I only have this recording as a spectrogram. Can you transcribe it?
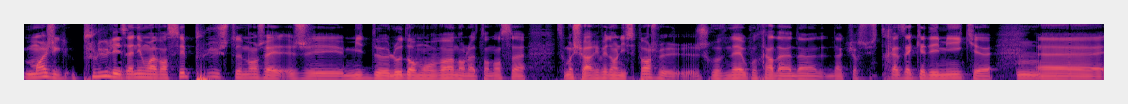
moi, plus les années ont avancé, plus justement j'ai mis de l'eau dans mon vin dans la tendance à. Parce que moi, je suis arrivé dans l'e-sport, je, je revenais au contraire d'un- cursus très académique euh, Mhm. euh,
